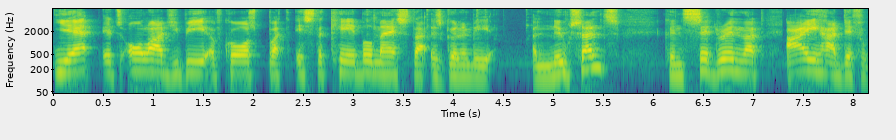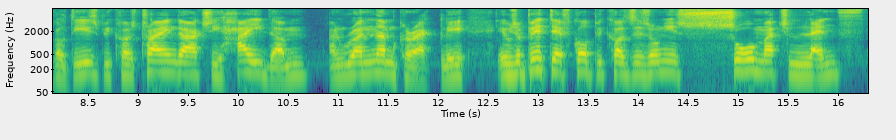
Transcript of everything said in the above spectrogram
yeah, it's all RGB, of course, but it's the cable mess that is going to be a nuisance, considering that I had difficulties because trying to actually hide them and run them correctly, it was a bit difficult because there's only so much length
